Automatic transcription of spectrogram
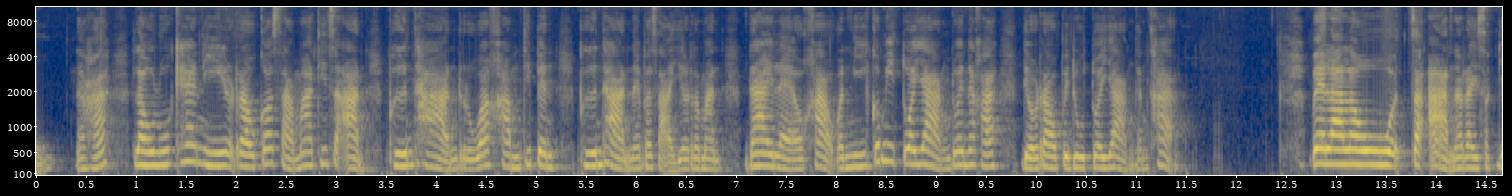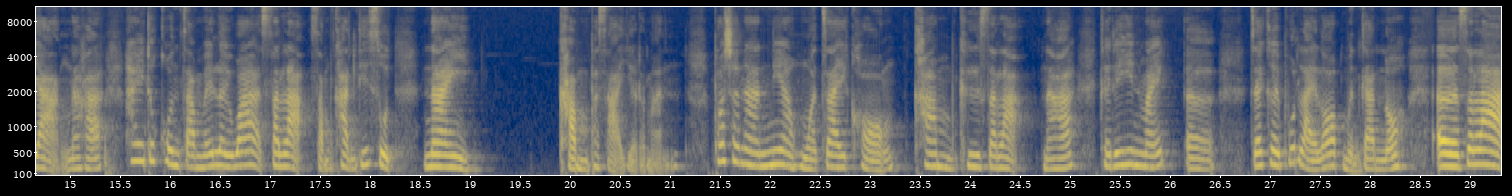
นะคะ เรารู้แค่นี้เราก็สามารถที่จะอ่านพื้นฐานหรือว่าคำที่เป็นพื้นฐานในภาษาเยอรมันได้แล้วค่ะ วันนี้ก็มีตัวอย่างด้วยนะคะ เดี๋ยวเราไปดูตัวอย่างกันค่ะเวลาเราจะอ่านอะไรสักอย่างนะคะ ให้ทุกคนจำไว้เลยว่าสระสำคัญที่สุดใน คำภาษาเยอรมัน เพราะฉะนั้นเนี่ยหัวใจของคำคือสระนะคะเคยได้ยินไหมเออจ๊เคยพูดหลายรอบเหมือนกันเนาะเออสระ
